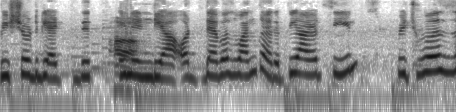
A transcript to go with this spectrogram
we should get this in India और there was one therapy I had seen which was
